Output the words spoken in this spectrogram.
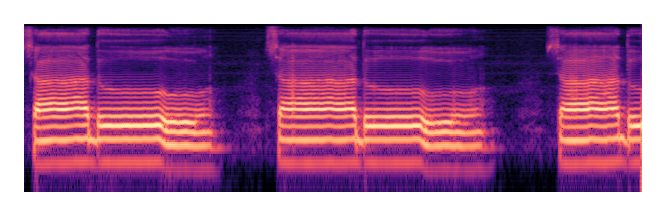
সাধু সাধু সাধু।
